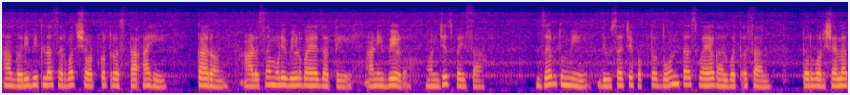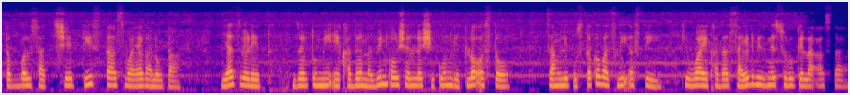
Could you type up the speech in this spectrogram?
हा गरिबीतला सर्वात शॉर्टकट रस्ता आहे, कारण आळसामुळे वेळ वाया जाते आणि वेळ म्हणजेच पैसा. जर तुम्ही दिवसाचे फक्त दोन तास वाया घालवत असाल, तर वर्षाला तब्बल सातशे तीस तास वाया घालवता. याच वेळेत जर तुम्ही एखादं नवीन कौशल्य शिकून घेतलं असतं, चांगली पुस्तकं वाचली असती किंवा एखादा साईड बिझनेस सुरू केला असता.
